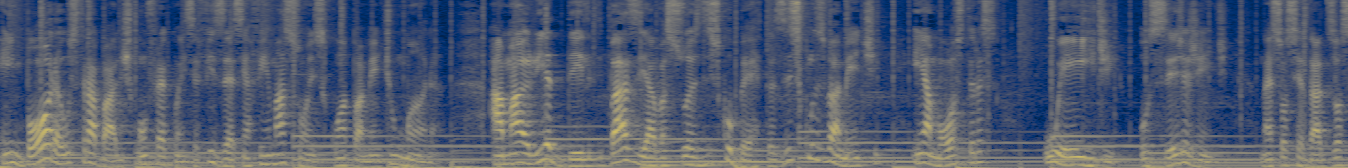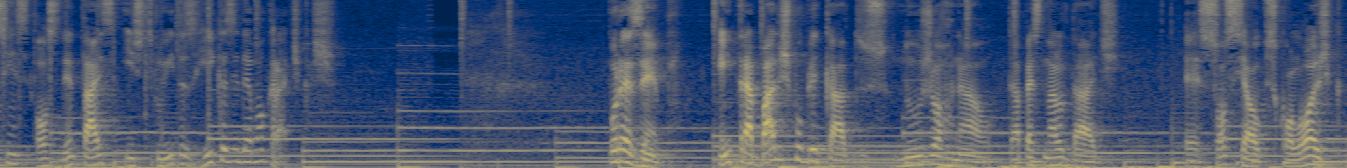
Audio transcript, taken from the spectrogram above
embora os trabalhos com frequência fizessem afirmações quanto à mente humana, a maioria deles baseava suas descobertas exclusivamente em amostras UEIRD, ou seja, gente, nas sociedades ocidentais instruídas, ricas e democráticas. Por exemplo, em trabalhos publicados no Jornal da Personalidade é, Social Psicológica,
